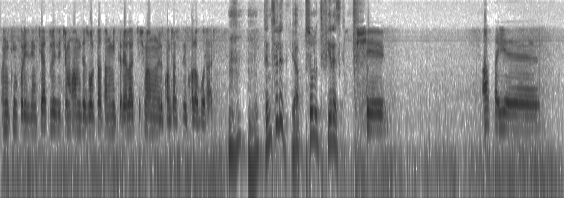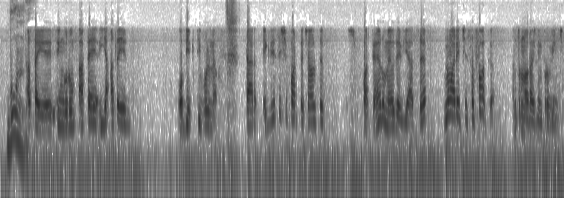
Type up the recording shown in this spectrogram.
în timpul rezidențiatului, zicem, am dezvoltat anumite relații și mai am unele contracte de colaborare. Uh-huh, uh-huh. Te înțeleg, e absolut firesc. Și asta e... Bun. Asta e singurul... Asta e, asta e obiectivul meu. Dar există și partea cealaltă, partenerul meu de viață nu are ce să facă într-un oraș din provincie.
